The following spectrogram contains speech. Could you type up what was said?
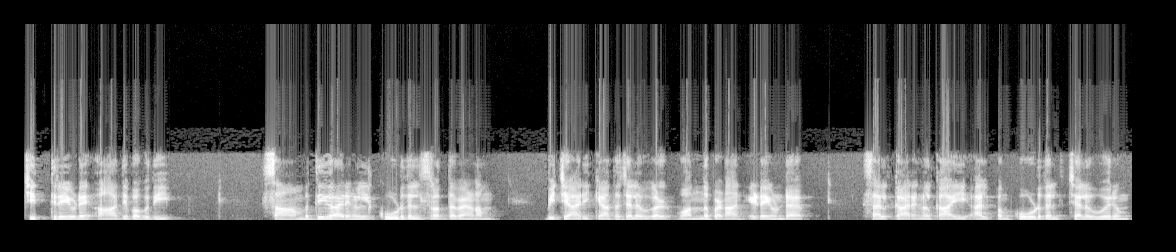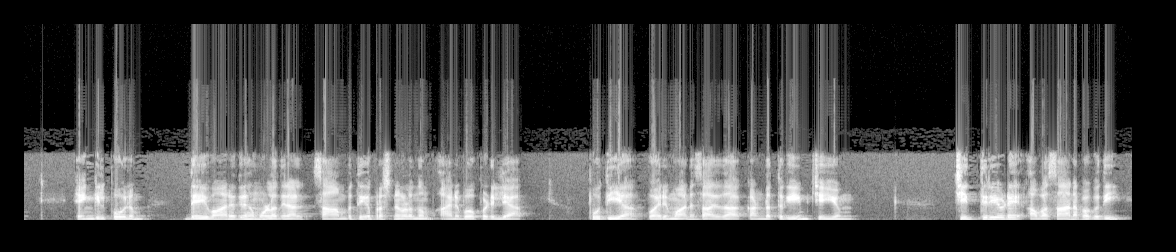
ചിത്രയുടെ ആദ്യ പകുതി. സാമ്പത്തിക കാര്യങ്ങളിൽ കൂടുതൽ ശ്രദ്ധ വേണം. വിചാരിക്കാത്ത ചെലവുകൾ വന്നുപെടാൻ ഇടയുണ്ട്. സൽക്കാരങ്ങൾക്കായി അല്പം കൂടുതൽ ചെലവ് വരും. എങ്കിൽ പോലും ദൈവാനുഗ്രഹമുള്ളതിനാൽ സാമ്പത്തിക പ്രശ്നങ്ങളൊന്നും അനുഭവപ്പെടില്ല. പുതിയ വരുമാന സാധ്യത കണ്ടെത്തുകയും ചെയ്യും. ചിത്രിയുടെ അവസാന പകുതി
